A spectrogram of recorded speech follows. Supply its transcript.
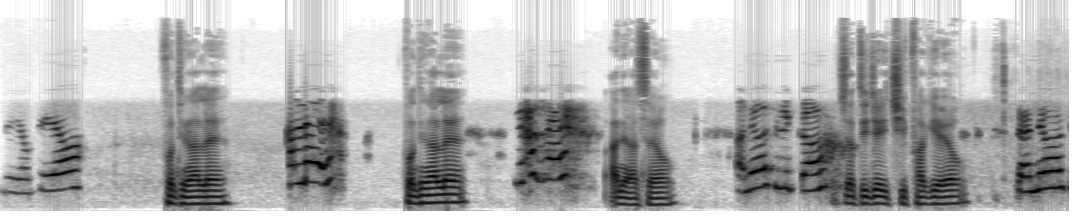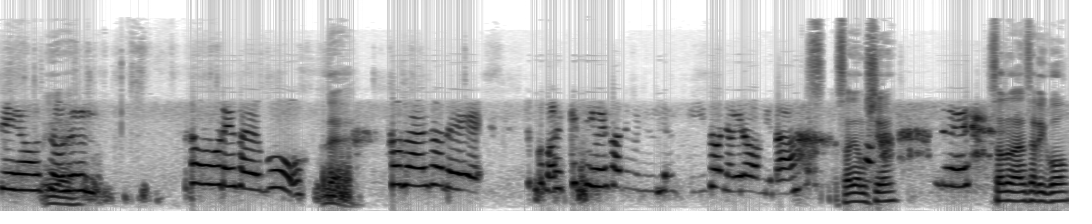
네, 여보세요? 폰팅 할래? 할래! 폰팅 할래? 네, 할래! 안녕하세요. 안녕하십니까. 저 DJ 쥐팍이에요. 네, 안녕하세요. 저는 서울에 살고, 네. 31살에 축구 마케팅 회사 다니고 있는 이선영이라고 합니다. 선영 씨, 네, 31살이고,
